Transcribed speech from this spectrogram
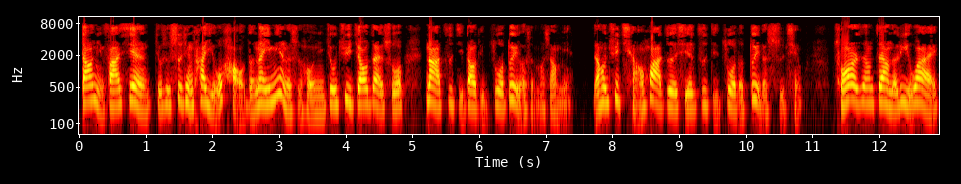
当你发现就是事情它有好的那一面的时候，你就聚焦在说那自己到底做对了什么上面，然后去强化这些自己做的对的事情，从而让这样的例外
